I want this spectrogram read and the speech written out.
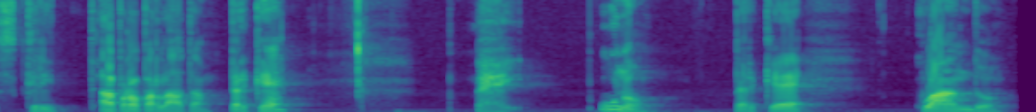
scritta, alla parola parlata. Perché? Beh, uno, perché quando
